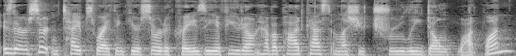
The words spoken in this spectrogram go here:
is there are certain types where I think you're sort of crazy if you don't have a podcast unless you truly don't want one.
